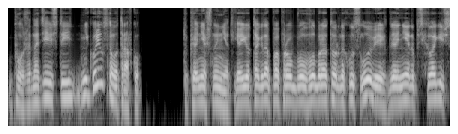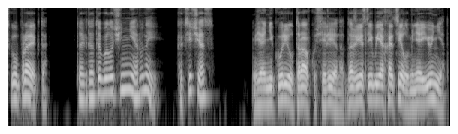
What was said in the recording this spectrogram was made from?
Боже, надеюсь, ты не курил снова травку?» «Да, конечно, нет. Я ее тогда попробовал в лабораторных условиях для нейропсихологического проекта». «Тогда ты был очень нервный, как сейчас». «Я не курил травку, Сирена. Даже если бы я хотел, у меня ее нет.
